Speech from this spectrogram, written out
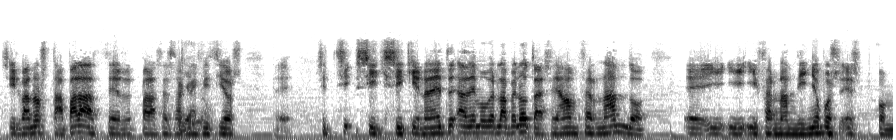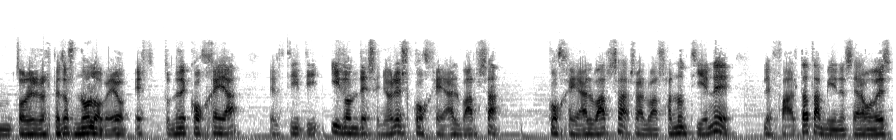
Silva no está para hacer, para hacer no. sacrificios. Eh, si, si, si- si quien ha de, ha de mover la pelota se llaman Fernando eh, y, y- y Fernandinho, pues es, con todos los respetos no lo veo. Es donde cojea el City y donde, señores, cojea el Barça. Cojea el Barça. O sea, el Barça no tiene. Le falta también ese algo. Es,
